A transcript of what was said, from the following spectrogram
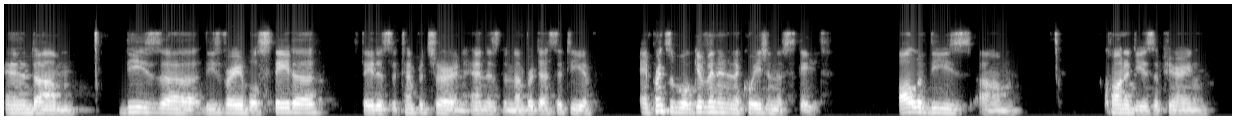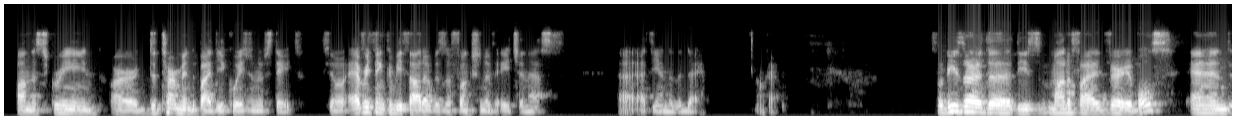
And um, these, uh, these variables, theta, theta is the temperature and n is the number density. In principle, given an equation of state, all of these um, quantities appearing on the screen are determined by the equation of state. So everything can be thought of as a function of h and s uh, at the end of the day. Okay. So these are the these modified variables, and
